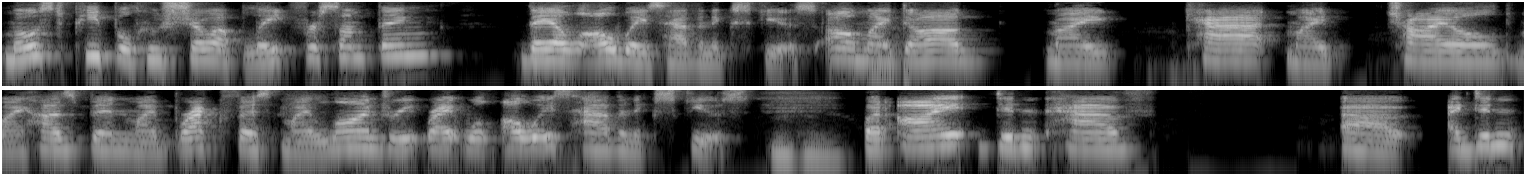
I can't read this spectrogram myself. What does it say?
most people who show up late for something, they'll always have an excuse. Oh, my dog, my cat, my child, my husband, my breakfast, my laundry, right? Will always have an excuse. Mhm. But I didn't have, uh, I didn't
